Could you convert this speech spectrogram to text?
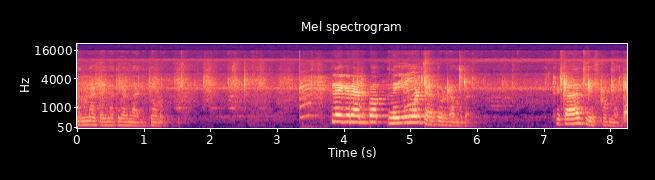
നന്നായിട്ട് അതിനകത്ത് കിടന്ന് അരുത്തോളും ഇതിലേക്ക് ഒരു അല്പം നെയ്യും കൂടെ ചേർത്ത് കൊടുക്കാം നമുക്ക്. ഒരു കാൽ ടീസ്പൂൺ മതി.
